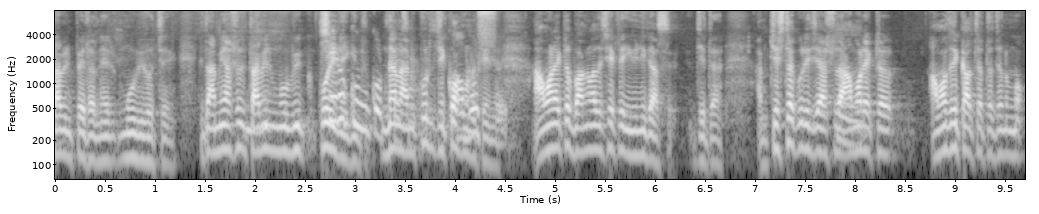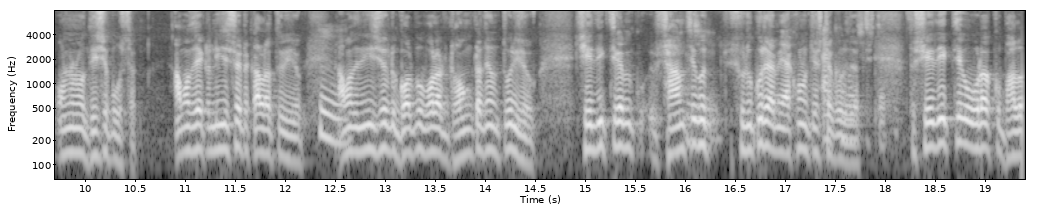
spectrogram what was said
তামিল প্যাটার্নের মুভি হচ্ছে। কিন্তু আমি আসলে তামিল মুভি করি না কিন্তু। না না আমি। করছি কখনো চাই না আমার একটা বাংলাদেশে একটা ইউনিক আছে যেটা আমি চেষ্টা করি যে আসলে আমার একটা আমাদের কালচারটা যেন অন্যান্য দেশে পৌঁছাক। আমাদের একটা নিজস্ব একটা কালার তৈরি হোক। আমাদের নিজস্ব একটা গল্প বলার ঢংটা যেন তৈরি হোক সেই দিক থেকে আমি শান থেকে শুরু করে আমি এখনও চেষ্টা করে যাচ্ছি। তো সেই দিক থেকে ওরা খুব ভালো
